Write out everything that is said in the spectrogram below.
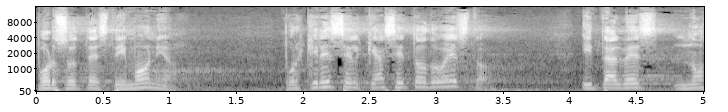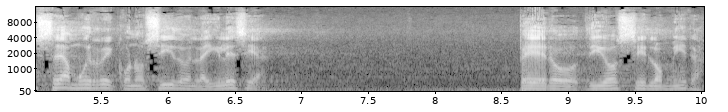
por su testimonio, porque Él es el que hace todo esto. Y tal vez no sea muy reconocido en la iglesia, pero Dios sí lo mira.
